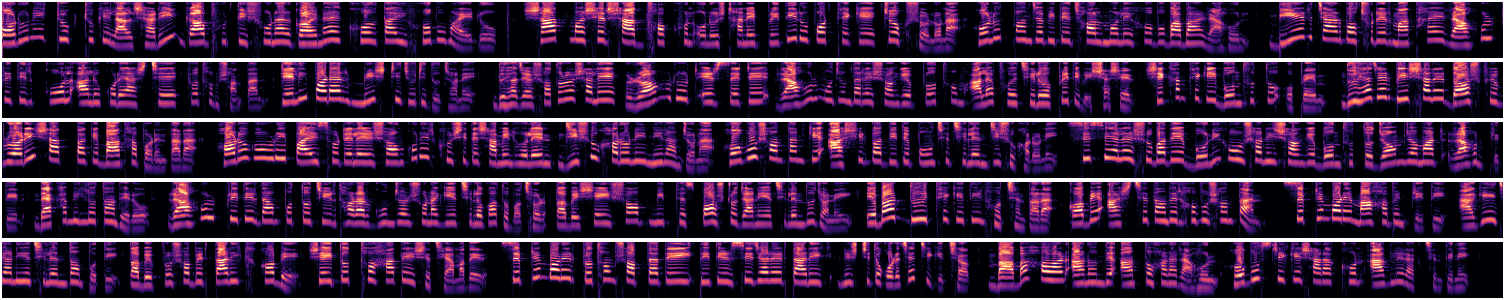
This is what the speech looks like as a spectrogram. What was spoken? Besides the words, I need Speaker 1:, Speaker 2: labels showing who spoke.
Speaker 1: পরনে টুকটুকে লাল শাড়ি গা ভর্তি সোনার গয়নায় খোলতাই হবু মায়ের রূপ। সাত মাসের সাত ভক্ষণ অনুষ্ঠানে প্রীতির উপর থেকে চোখ সরল না। হলুদ পাঞ্জাবিতে ঝলমলে হবু বাবা রাহুল। বিয়ের চার বছরের মাথায় রাহুল প্রীতির কোল আলো করে আসছে প্রথম সন্তান। টেলিপাড়ার মিষ্টি জুটি দুজনে। দুই হাজার সতেরো সালে রং রুট এর সেটে রাহুল মজুমদারের সঙ্গে প্রথম আলাপ হয়েছিল প্রীতি বিশ্বাসের। সেখান থেকেই বন্ধুত্ব ও প্রেম। দুই হাজার বিশ সালের দশ ফেব্রুয়ারি সাত পাকে বাঁধা পড়েন তারা। হরগৌরী পাইস হোটেলে শঙ্করের খুশিতে সামিল হলেন যিশু ঘরণী নীলাঞ্জনা। হবু সন্তানকে আশীর্বাদ দিতে পৌঁছেছিলেন যিশু ঘরণী। সিসিএল এর সুবাদে বণি কৌশানীর সঙ্গে বন্ধুত্ব জমজমাট রাহুল প্রীতির। দেখা মিলল তাঁদেরও। রাহুল প্রীতির দাম্পত্য চির ধরার গুঞ্জন শোনা গিয়েছিল গত বছর, তবে সেই সব মিথ্যে স্পষ্ট জানিয়েছিলেন দুজনেই। এবার দুই থেকে তিন হচ্ছেন তারা। কবে আসছে তাঁদের হবু সন্তান? সেপ্টেম্বরে মা হবেন প্রীতি। আগেই জানিয়েছিলেন দম্পতি। তবে প্রসবের তারিখ কবে, সেই তথ্য হাতে এসেছে আমাদের। সেপ্টেম্বরের প্রথম সপ্তাহতেই প্রীতির সিজারের তারিখ নিশ্চিত করেছে চিকিৎসক। বাবা হওয়ার আনন্দে আত্মহারা রাহুল। হবু স্ত্রীকে সারাক্ষণ আগলে রাখছেন তিনি।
